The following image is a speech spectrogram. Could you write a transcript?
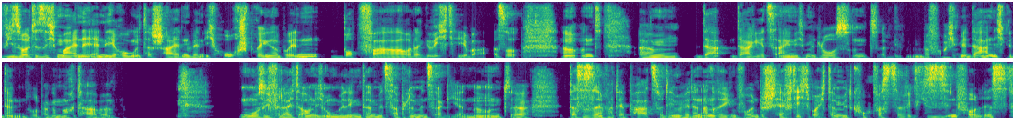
Wie sollte sich meine Ernährung unterscheiden, wenn ich Hochspringer bin, Bobfahrer oder Gewichtheber? Also, ja, und ähm, da, da geht es eigentlich mit los. Und äh, bevor ich mir da nicht Gedanken drüber gemacht habe, muss ich vielleicht auch nicht unbedingt dann mit Supplements agieren. Ne? Und äh, das ist einfach der Part, zu dem wir dann anregen wollen. Beschäftigt euch damit, guckt, was da wirklich sinnvoll ist,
